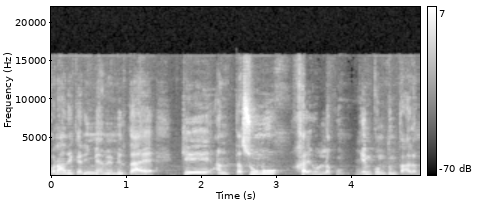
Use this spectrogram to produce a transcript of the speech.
कुरान करीम में हमें मिलता है कि अनतसुमु खैरुल्लकुम इन कुन तुम तालम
